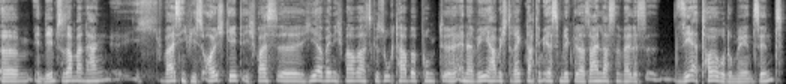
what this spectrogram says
Ähm, in dem Zusammenhang, ich weiß nicht, wie es euch geht. Ich weiß äh, hier, wenn ich mal was gesucht habe, .nrw habe ich direkt nach dem ersten Blick wieder sein lassen, weil es sehr teure Domains sind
